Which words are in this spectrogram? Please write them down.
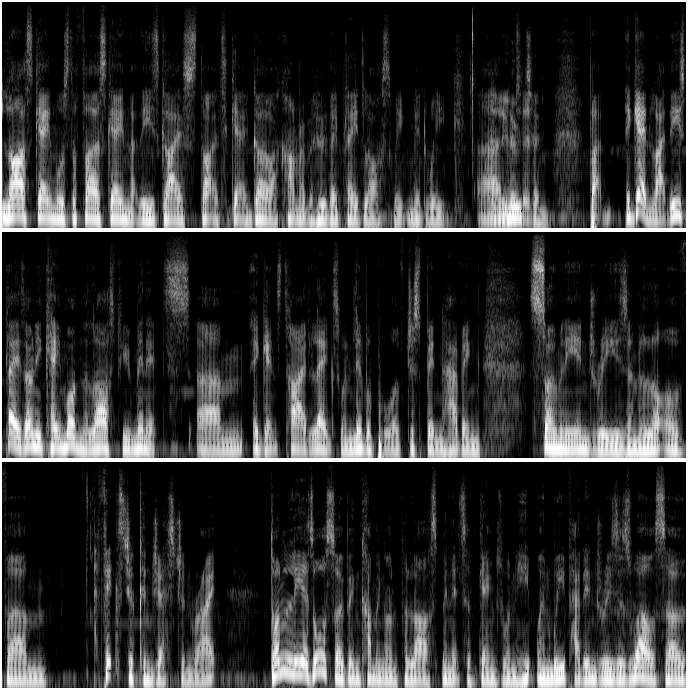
last game was the first game that these guys started to get a go. I can't remember who they played last week, midweek. Uh, Luton. Luton. But again, like these players only came on the last few minutes um, against tired legs when Liverpool have just been having so many injuries and a lot of um, fixture congestion, right? Donnelly has also been coming on for last minutes of games when he, when we've had injuries as well. So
